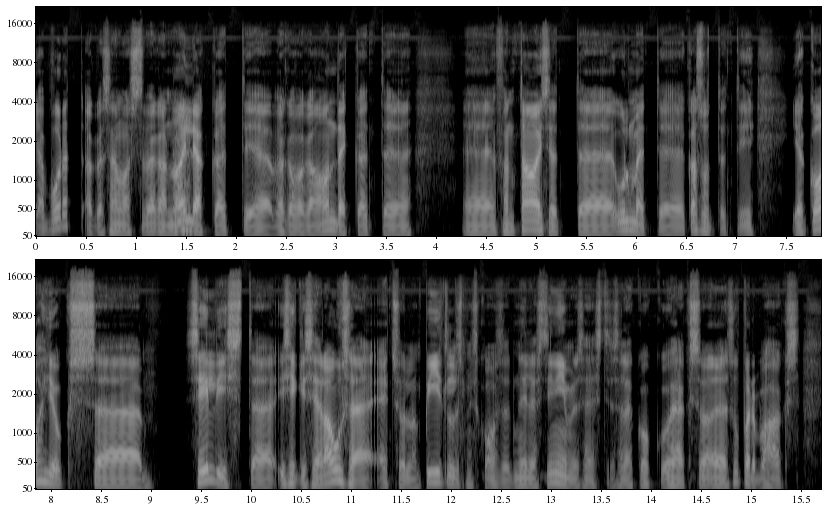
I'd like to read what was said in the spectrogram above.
jaburat, aga samas väga Mm. naljakat ja väga-väga andekat äh, äh, fantaasiat äh,, ulmet äh, kasutati ja kahjuks äh, sellist äh,, isegi see lause, et sul on Beatles, mis koosneb neljast inimesest ja sa lähed kokku üheks äh, superpahaks äh,,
